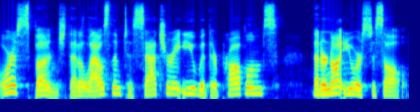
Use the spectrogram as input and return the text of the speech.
or a sponge that allows them to saturate you with their problems that are not yours to solve.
